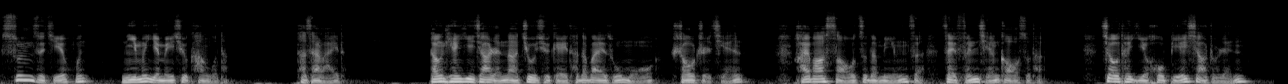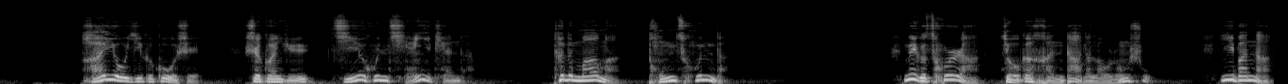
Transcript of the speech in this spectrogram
孙子结婚。你们也没去看过他，他才来的。当天一家人呢就去给他的外祖母烧纸钱，还把嫂子的名字在坟前告诉他，叫他以后别吓着人。还有一个故事，是关于结婚前一天的，他的妈妈同村的。那个村啊有个很大的老榕树，一般呢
